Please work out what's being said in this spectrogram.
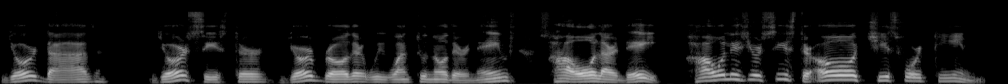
your dad, your sister, your brother. We want to know their names. How old are they? How old is your sister? Oh, she's 14.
